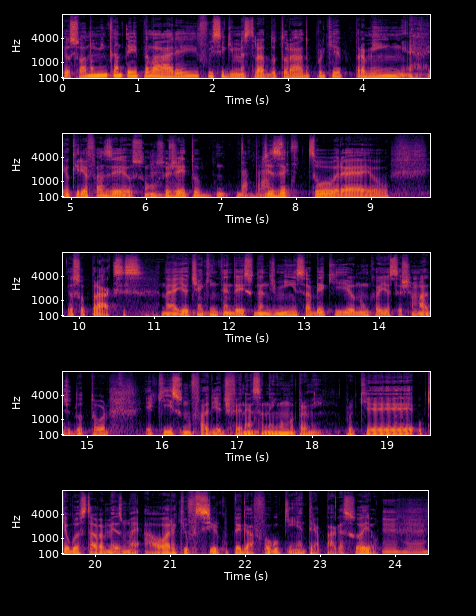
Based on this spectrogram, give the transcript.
eu só não me encantei pela área e fui seguir mestrado, doutorado, porque para mim eu queria fazer. Eu sou um uhum. sujeito de executor, é, eu eu sou praxis, né? E eu tinha que entender isso dentro de mim e saber que eu nunca ia ser chamado de doutor e que isso não faria diferença nenhuma para mim. Porque o que eu gostava mesmo é a hora que o circo pegar fogo, quem entra e apaga sou eu. Uhum.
